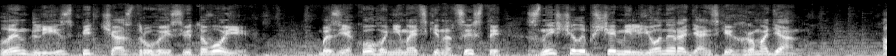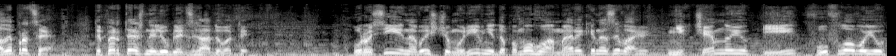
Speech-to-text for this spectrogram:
ленд-ліз під час Другої світової, без якого німецькі нацисти знищили б ще мільйони радянських громадян. Але про це тепер теж не люблять згадувати. У Росії на вищому рівні допомогу Америки називають нікчемною і фуфловою.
